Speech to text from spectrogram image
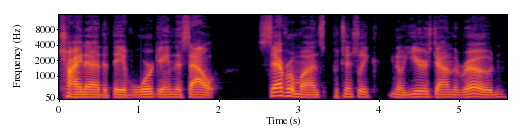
china that they have war gamed this out several months potentially you know years down the road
